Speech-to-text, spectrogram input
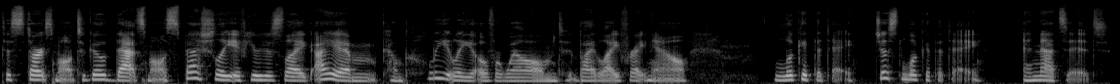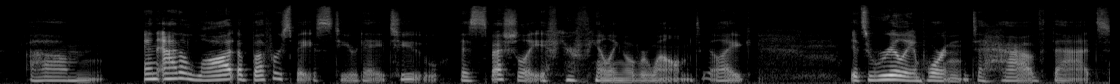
to start small, to go that small, especially if you're just like, I am completely overwhelmed by life right now look at the day. Just look at the day. And that's it. Um, and add a lot of buffer space to your day too, especially if you're feeling overwhelmed. Like, it's really important to have that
